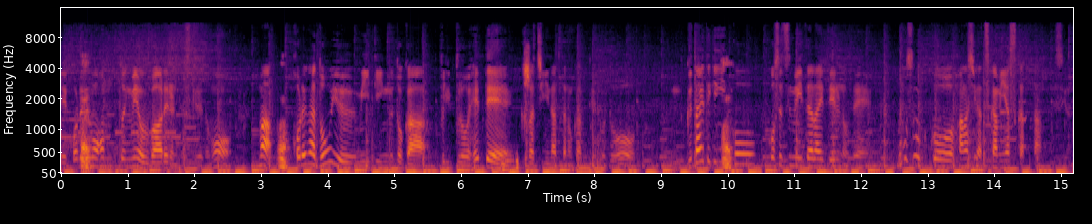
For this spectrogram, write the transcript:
で、これも本当に目を奪われるんですけれども、まあ、はいこれがどういうミーティングとか、プリプロを経て形になったのかっていうことを、具体的にこう、ご説明いただいているので、ものすごくこう、話がつかみやすかったんですよね。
